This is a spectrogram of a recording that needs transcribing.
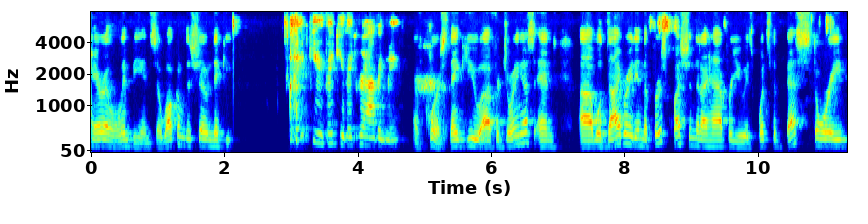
Paralympian. So, welcome to the show, Nikki. Thank you. Thank you. Thank you for having me. Of course. Thank you uh, for joining us. And uh, we'll dive right in. The first question that I have for you is What's the best story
